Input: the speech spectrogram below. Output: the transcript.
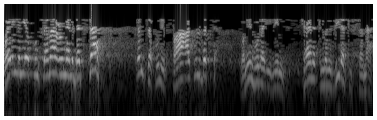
وإن لم يكن سماعنا البتة لم تكن الطاعة البتة. ومن هنا إذن كانت منزلة السماع.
